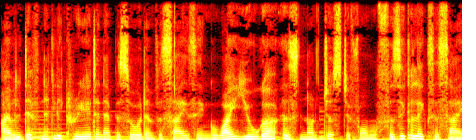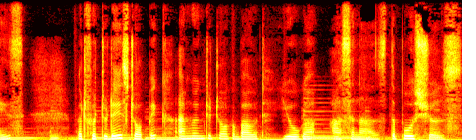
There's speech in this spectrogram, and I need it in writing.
I will definitely create an episode emphasizing why yoga is not just a form of physical exercise, but for today's topic, I'm going to talk about yoga asanas, the postures.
